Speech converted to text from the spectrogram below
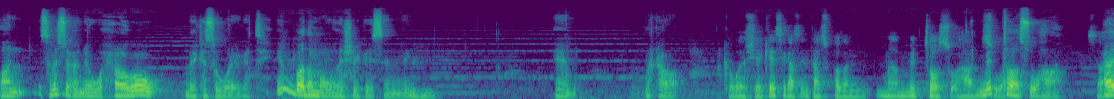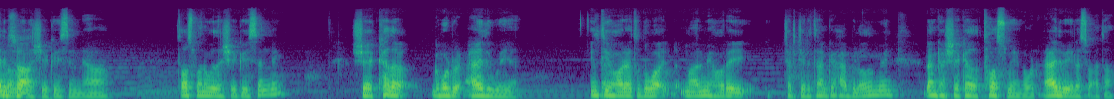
Waan isla soconay waxoogow bay ka soo wareegatay. In badan baan wada badan ma mid toos u ahaa caadi baan wada sheekaysanay haa. Toos baan wada sheekaysanay. Sheekada gabadhu caadi weeyaan. Intii hore toddoba maalmihii hore jarjaritaanka waxaa bilowdamayn dhanka sheekada toos weyn gabadhu. Caadi bay ila socotaa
